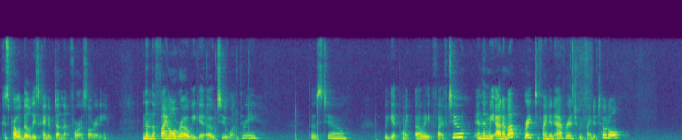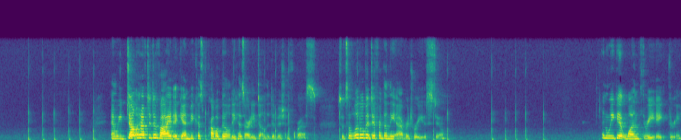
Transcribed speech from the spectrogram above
because probability's kind of done that for us already. And then the final row, we get 0213, those two, we get 0.0852, and then we add them up, right, to find an average, we find a total. And we don't have to divide, again, because probability has already done the division for us. So it's a little bit different than the average we're used to and we get 1383.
